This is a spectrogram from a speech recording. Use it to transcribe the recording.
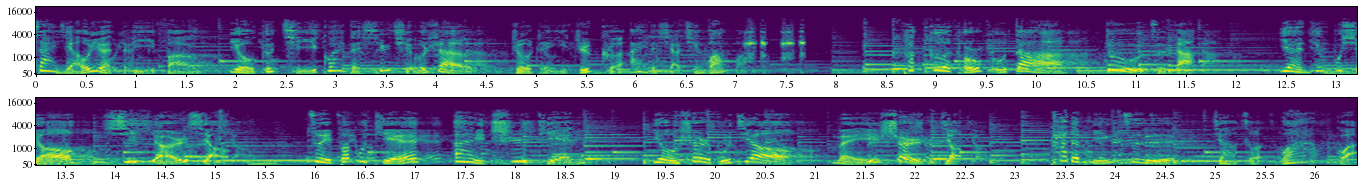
在遥远的地方，有个奇怪的星球上，住着一只可爱的小青蛙。它个头不大，肚子大，眼睛不小，心眼儿小，嘴巴不甜，爱吃甜，有事儿不叫，没事儿叫。它的名字叫做呱呱。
